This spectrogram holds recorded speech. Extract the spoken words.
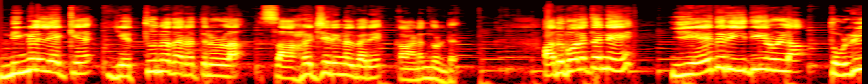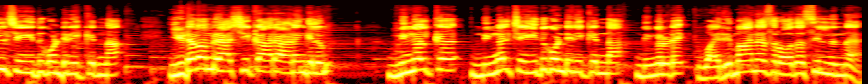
നിങ്ങളിലേക്ക് എത്തുന്ന തരത്തിലുള്ള സാഹചര്യങ്ങൾ വരെ കാണുന്നുണ്ട്. അതുപോലെ തന്നെ ഏത് രീതിയിലുള്ള തൊഴിൽ ചെയ്തുകൊണ്ടിരിക്കുന്ന ഇടവം രാശിക്കാരാണെങ്കിലും നിങ്ങൾക്ക് നിങ്ങൾ ചെയ്തുകൊണ്ടിരിക്കുന്ന നിങ്ങളുടെ വരുമാന സ്രോതസ്സിൽ നിന്ന്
